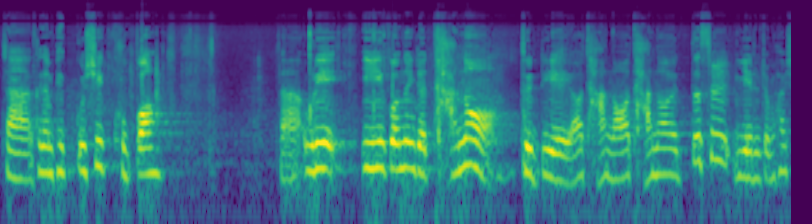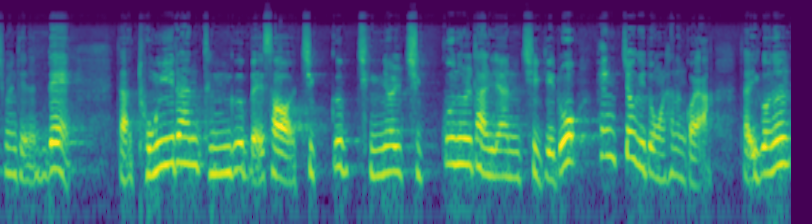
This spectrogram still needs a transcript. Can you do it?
자, 그다음 199번. 자, 우리 이거는 이제 단어들이에요. 단어, 단어의 뜻을 이해를 좀 하시면 되는데 자, 동일한 등급에서 직급, 직렬, 직군을 달리하는 직위로 횡적 이동을 하는 거야. 자, 이거는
